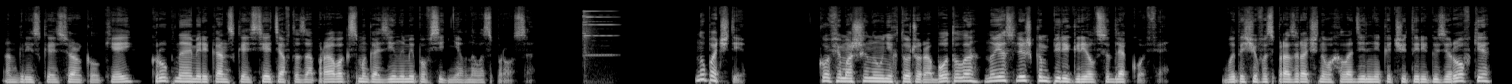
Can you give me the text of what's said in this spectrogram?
английская Circle K, крупная американская сеть автозаправок с магазинами повседневного спроса. Ну почти. Кофемашина у них тоже работала, но я слишком перегрелся для кофе. Вытащив из прозрачного холодильника четыре газировки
